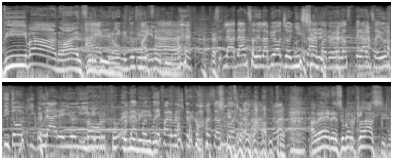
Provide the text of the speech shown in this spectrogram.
divano, eh, il Ah, furbino. ecco, quindi tu fai la, la danza della pioggia ogni Sì. sabato nella speranza che non ti tocchi curare gli olivi. L'orto e gli Vabbè, puoi olivi. pure fare un'altra cosa una volta l'altro. va. Va bene, super classico.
